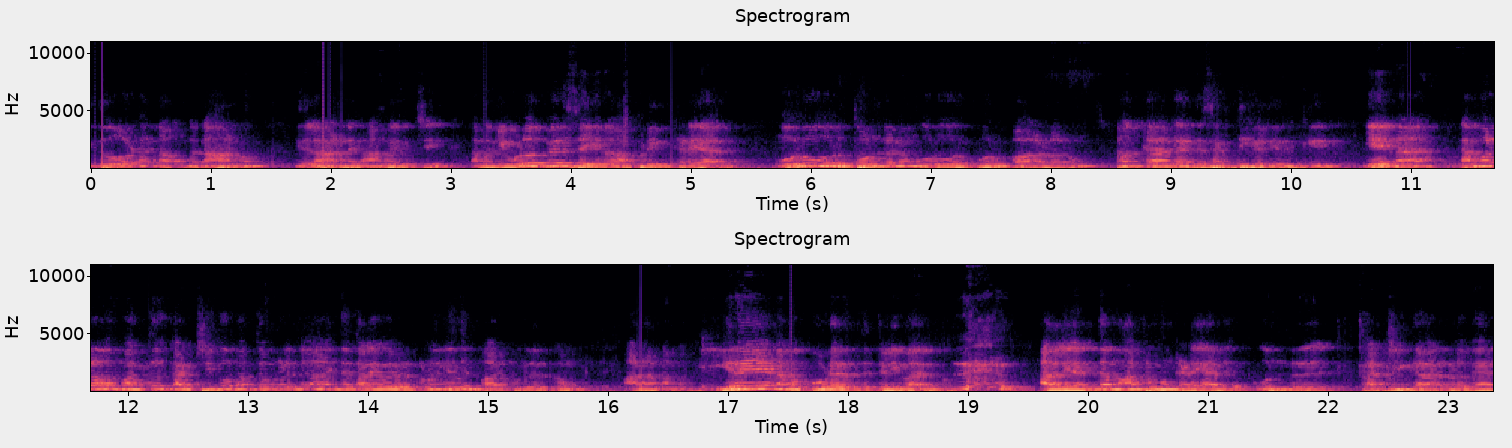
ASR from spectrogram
இதோட நான் உங்க நானும் இதுல அணை- அமைச்சு நமக்கு இவ்வளவு பேர் செய்யணும் அப்படின்னு கிடையாது. ஒரு ஒரு தொண்டனும் ஒரு ஒரு பொறுப்பாளரும் நமக்காக இந்த சக்திகள் இருக்கு. ஏன்னா நம்மள மற்ற கட்சிக்கும் மற்றவங்களுக்கும் இந்த தலைவர் இருக்கணும் எதிர்பார்ப்புகள் இருக்கும். ஆனா நமக்கு இறையே நம்ம கூட இருந்து தெளிவா இருக்கும். அதுல எந்த மாற்றமும் கிடையாது. ஒன்று கட்சிக்காரர்களும் வேற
